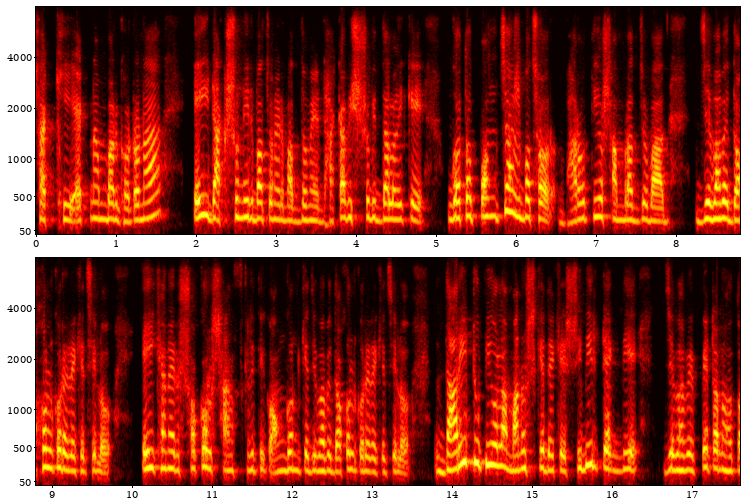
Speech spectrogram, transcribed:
সাক্ষী, এক নাম্বার ঘটনা, এই ডাকসু নির্বাচনের মাধ্যমে ঢাকা বিশ্ববিদ্যালয়কে গত পঞ্চাশ বছর ভারতীয় সাম্রাজ্যবাদ যেভাবে দখল করে রেখেছিল এইখানের সকল সাংস্কৃতিক অঙ্গনকে যেভাবে দখল করে রেখেছিল, দাড়ি টুপিওয়ালা মানুষকে দেখে শিবির ট্যাগ দিয়ে যেভাবে পেটানো হতো,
